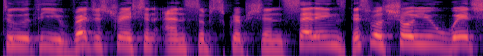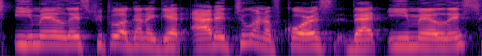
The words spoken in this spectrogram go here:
to the registration and subscription settings. This will show you which email list people are gonna get added to. And of course, that email list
